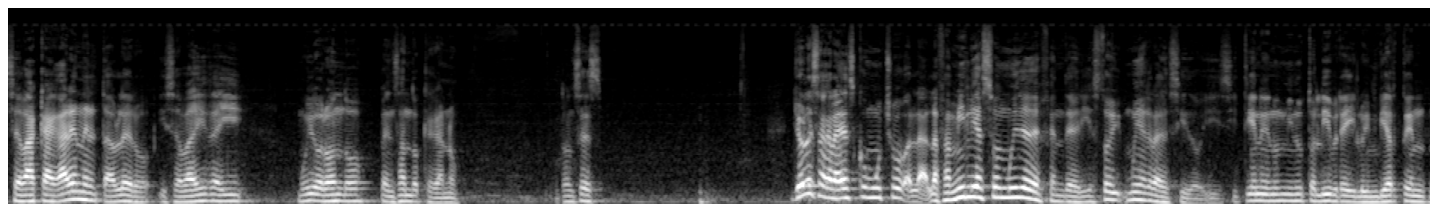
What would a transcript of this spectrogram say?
Se va a cagar en el tablero y se va a ir de ahí muy orondo pensando que ganó. Entonces, yo les agradezco mucho. La, la familia son muy de defender y estoy muy agradecido. Y si tienen un minuto libre y lo invierten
